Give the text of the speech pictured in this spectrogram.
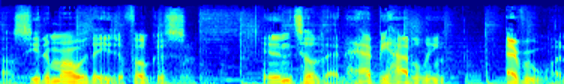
I'll see you tomorrow with Asia Focus. And until then, happy hodling, everyone.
